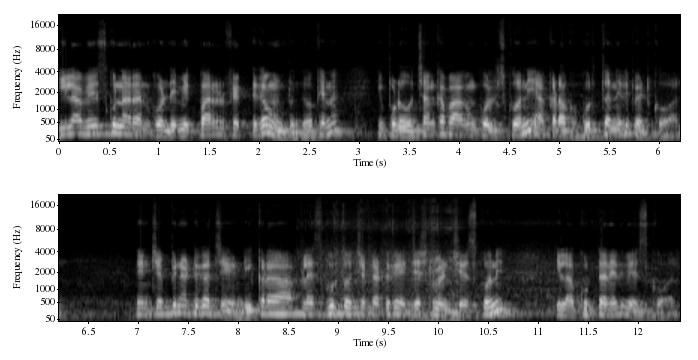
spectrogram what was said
ఇలా వేసుకున్నారనుకోండి మీకు పర్ఫెక్ట్గా ఉంటుంది. ఓకేనా? ఇప్పుడు చంక భాగం కొలుచుకొని అక్కడ ఒక గుర్తు అనేది పెట్టుకోవాలి. నేను చెప్పినట్టుగా చేయండి. ఇక్కడ ప్లస్ గుర్తు వచ్చేటట్టుగా అడ్జస్ట్మెంట్ చేసుకొని ఇలా కుట్టు అనేది వేసుకోవాలి.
